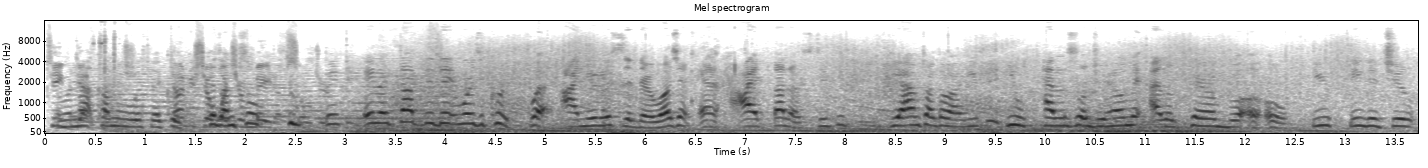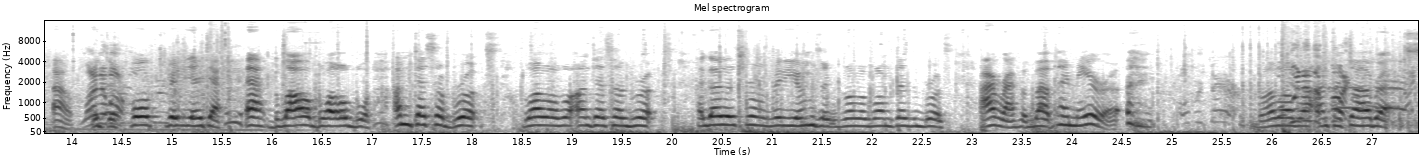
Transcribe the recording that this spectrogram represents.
Team and we're not coming with the crew. Time to show Because I'm so made of, stupid. And I thought that there was a crew. But I knew this that there wasn't. And I thought I was stupid. Yeah, I'm talking about you. You haven't sold your helmet. I look terrible. Uh oh. You need to chill out. Line it's a full fifty attack. Ah, blah, blah, blah. I'm Tessa Brooks. Blah, blah, blah. I'm Tessa Brooks. I got this from a video. It's like, blah, blah, blah. I'm Tessa Brooks. I rap about Chimera. blah, blah, blah. the I'm fight. Tessa Brooks.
